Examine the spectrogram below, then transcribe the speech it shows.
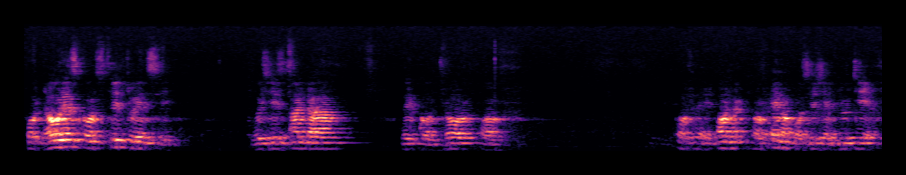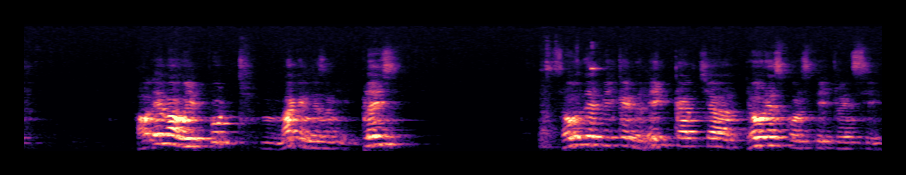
for Daures constituency, which is under the control of, of, of an opposition, UDF. However, we put mechanism in place so that we can recapture Daures constituency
